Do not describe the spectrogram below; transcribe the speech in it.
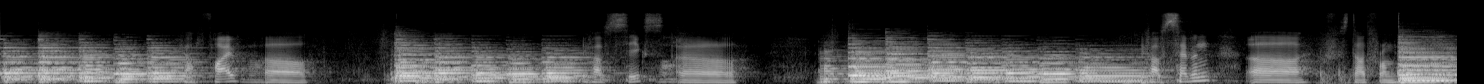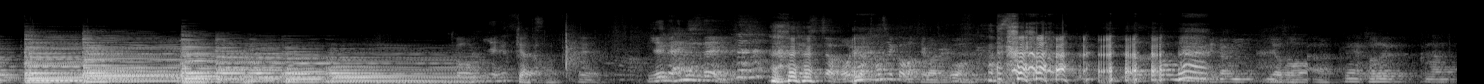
You have five. Uh, you have six. Uh, you have seven. Uh, start from. Yes. yes. 이해는 했는데 진짜 머리가 터질 것 같아가지고 처음 배경이어서 아, 그냥 저는 그냥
